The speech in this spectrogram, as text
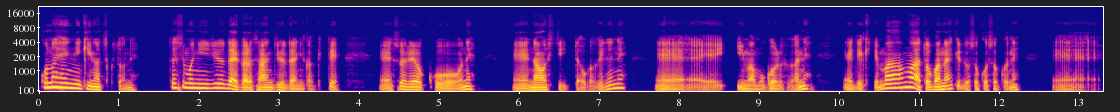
この辺に気がつくとね、私も20代から30代にかけて、えー、それをこうね、えー、直していったおかげでね、えー、今もゴルフがね、できて、まあまあ飛ばないけどそこそこね、え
